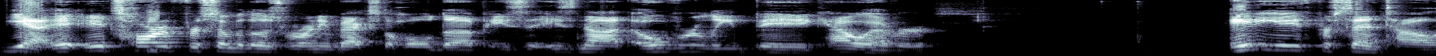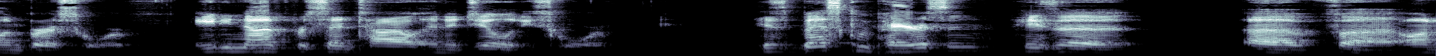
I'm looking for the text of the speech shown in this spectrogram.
Yeah, it, it's hard for some of those running backs to hold up. He's he's not overly big. However, 88th percentile in burst score, 89th percentile in agility score. His best comparison, he's a of uh, on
